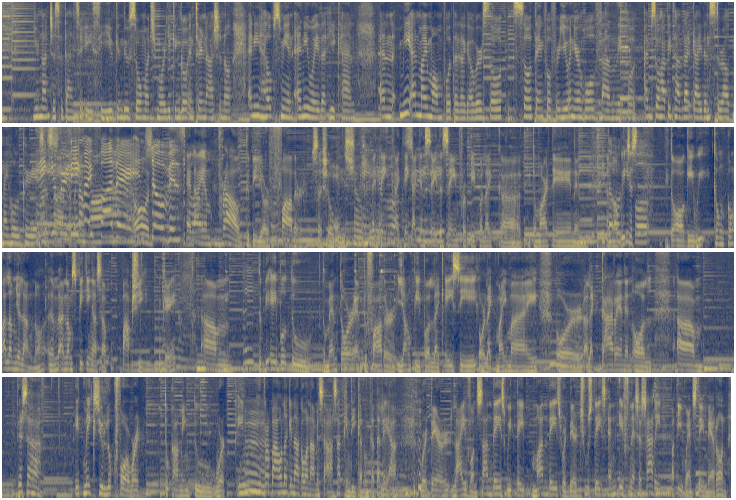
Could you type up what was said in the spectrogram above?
you're not just a dancer, AC. You can do so much more. You can go international. And he helps me in any way that he can. And me and my mom po talaga, we're so, so thankful for you and your whole family po. I'm so happy to have that guidance throughout my whole career. Thank you for being my father in Oh, showbiz And. I am proud to be your father sa showbiz. showbiz. I think I think I can say the same for people like uh, Tito Martin and Tito ano, we just po. Tito Ogie, we, kung, kung alam nyo lang, no? Um, and I'm speaking as a popshi, okay? Um, to be able to to mentor and to father young people like AC or like Maymay or uh, like Darren and all, um, there's a it makes you look forward to coming to work. Yung, yung trabaho na ginagawa namin sa ASAP, hindi ganun kadali. Ah. We're there live on Sundays, we tape Mondays, we're there Tuesdays, and if necessary, pati Wednesday meron.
